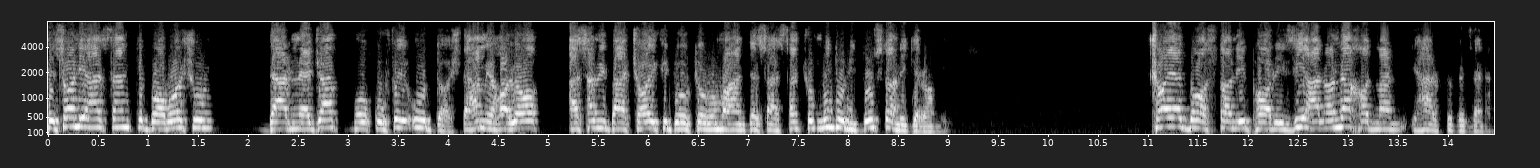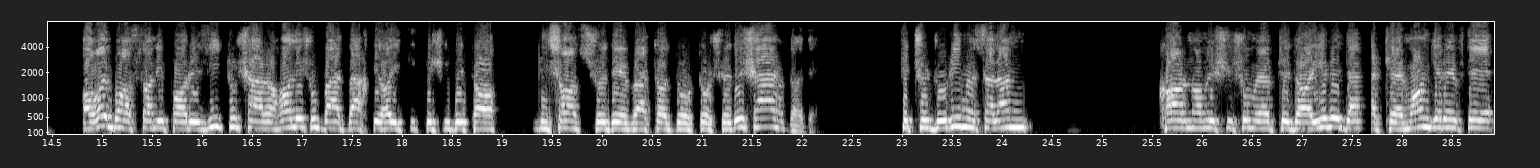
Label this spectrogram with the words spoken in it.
کسانی هستن که باباشون در نجف موقوفه اود داشته. همین حالا از همین بچه هایی که دکتر و مهندس هستن چون می‌دونید دوستان گرامی شاید باستانی پاریزی الان نخواد من حرف بزنم. آقای باستانی پاریزی تو شرح حالش و بدبختی هایی که کشیده تا لیسانس شده و تا دکتر شده شرح داده. که چجوری مثلا کارنامه ششم ابتدایی رو در کرمان گرفته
